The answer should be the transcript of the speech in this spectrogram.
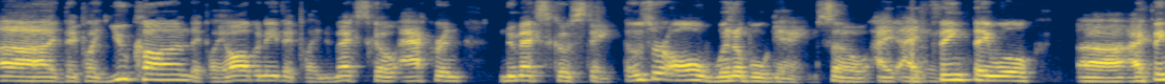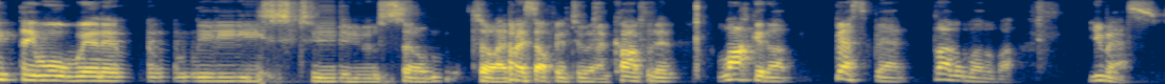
uh, they play UConn, they play Albany, they play New Mexico, Akron, New Mexico State. Those are all winnable games. So I, I think they will. Uh, I think they will win at least two. So so I put myself into it. I'm confident. Lock it up. Best bet. Blah blah blah blah blah. UMass.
